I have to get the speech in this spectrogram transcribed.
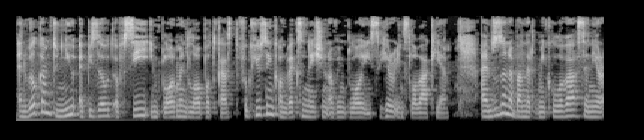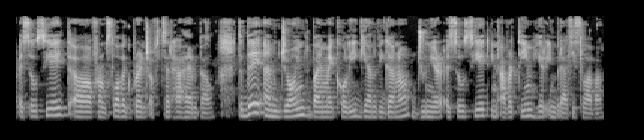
and welcome to new episode of CEE Employment Law podcast focusing on vaccination of employees here in Slovakia. I'm Zuzana Bannert-Mikulová, Senior Associate uh, from Slovak branch of CERHA Hempel. Today I'm joined by my colleague Jan Vigano, Junior Associate in our team here in Bratislava.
